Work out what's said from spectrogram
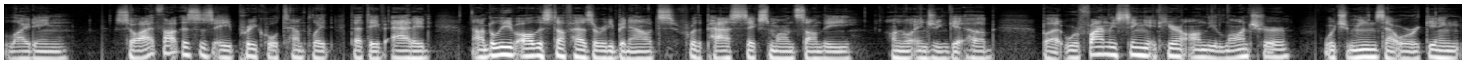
lighting. So I thought this is a pretty cool template that they've added. I believe all this stuff has already been out for the past six months on the Unreal Engine GitHub, but we're finally seeing it here on the launcher which means that we're getting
